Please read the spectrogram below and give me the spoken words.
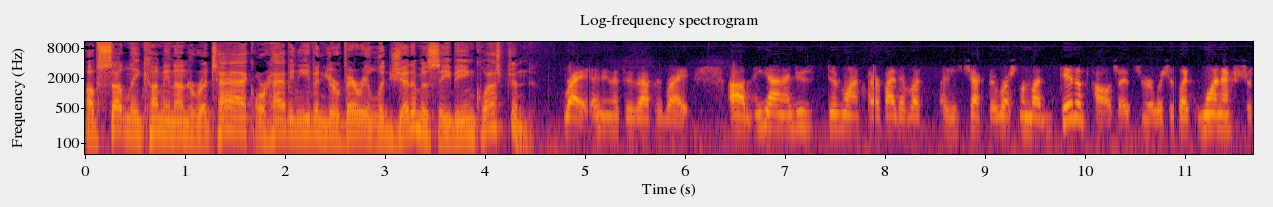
of suddenly coming under attack or having even your very legitimacy being questioned. Right. I think that's exactly right. Um, and I just did want to clarify that I just checked that Rush Limbaugh did apologize to her, which is like one extra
